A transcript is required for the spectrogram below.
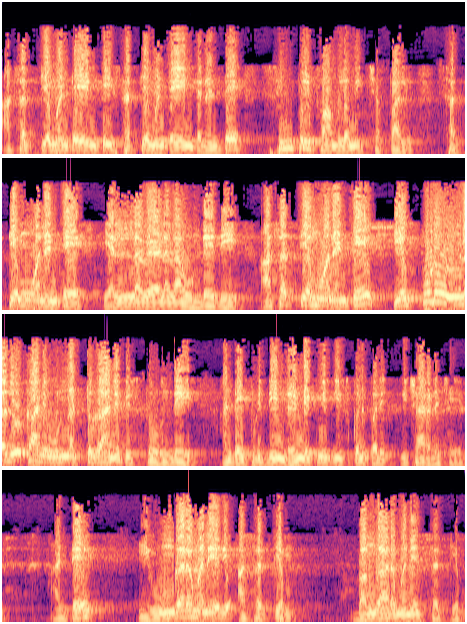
అసత్యం అంటే ఏంటి? సత్యం అంటే ఏంటనంటే సింపుల్ ఫామ్లో మీకు చెప్పాలి. సత్యము అనంటే ఎల్లవేళలా ఉండేది. అసత్యము అనంటే ఎప్పుడూ ఉండదు కానీ ఉన్నట్టుగా అనిపిస్తూ ఉంది. అంటే ఇప్పుడు దీని రెండింటినీ తీసుకుని పరి విచారణ చేయండి. అంటే ఈ ఉంగరం అనేది అసత్యం బంగారం అనేది సత్యం.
